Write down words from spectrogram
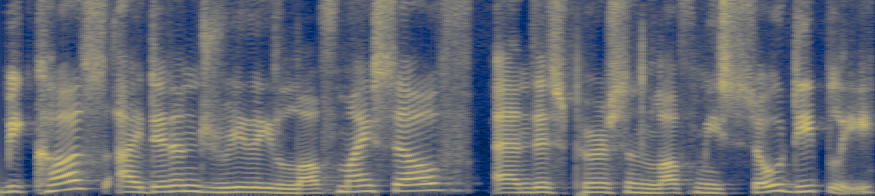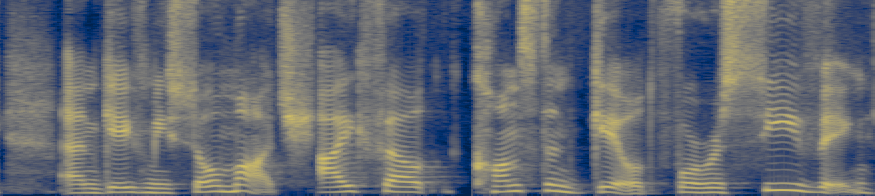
Because I didn't really love myself and this person loved me so deeply and gave me so much, I felt constant guilt for receiving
